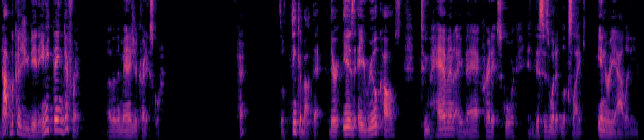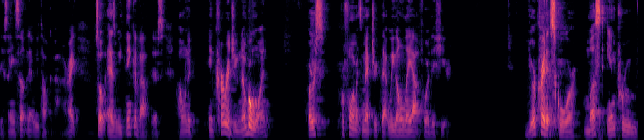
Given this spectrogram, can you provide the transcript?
not because you did anything different other than manage your credit score. Okay? So think about that. There is a real cost to having a bad credit score, and this is what it looks like in reality. This ain't something that we talk about, all right? So as we think about this, I want to encourage you, number one, first performance metric that we're going to lay out for this year your credit score must improve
